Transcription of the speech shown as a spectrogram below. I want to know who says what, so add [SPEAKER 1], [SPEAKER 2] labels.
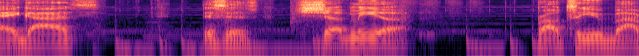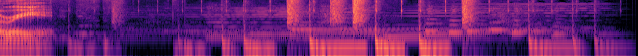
[SPEAKER 1] Hey guys, this is Shut Me Up, brought to you by Red.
